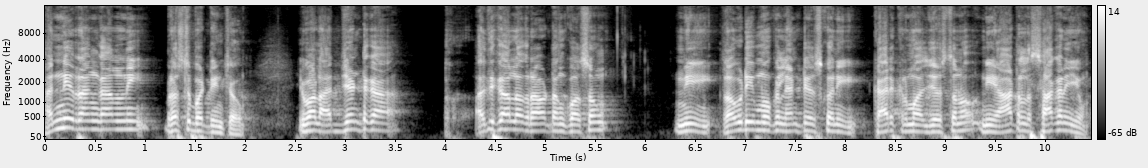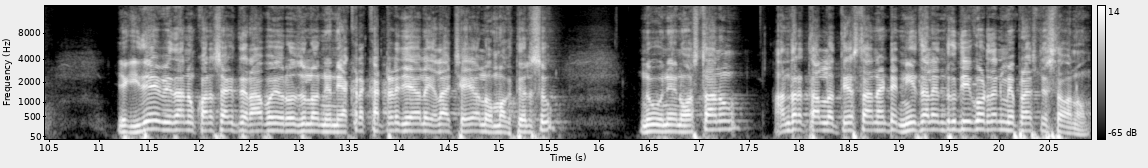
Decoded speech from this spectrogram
అన్ని రంగాల్ని భ్రష్టు పట్టించావు. ఇవాళ అర్జెంటుగా అధికారంలోకి రావటం కోసం నీ రౌడీ మోకల్ని అంటేసుకొని కార్యక్రమాలు చేస్తున్నావు నీ ఆటలు సాగనీయం. ఇక ఇదే విధానం కొనసాగితే రాబోయే రోజుల్లో నేను ఎక్కడ కట్టడి చేయాలో ఎలా చేయాలో మాకు తెలుసు. నువ్వు నేను వస్తాను అందరి తలలో తీస్తానంటే నీ తల ఎందుకు తీయకూడదని మేము ప్రశ్నిస్తా ఉన్నాం.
